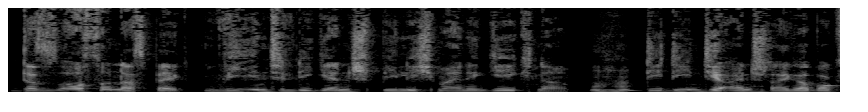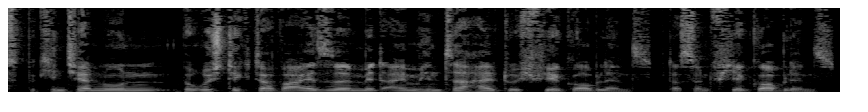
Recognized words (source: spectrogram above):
das ist auch so ein Aspekt. Wie intelligent spiele ich meine Gegner? Mhm. Die dient die Einsteigerbox beginnt ja nun berüchtigterweise mit einem Hinterhalt durch vier Goblins. Das sind vier Goblins.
